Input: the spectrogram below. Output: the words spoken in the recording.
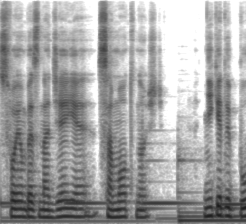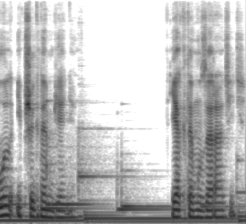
swoją beznadzieję, samotność, niekiedy ból i przygnębienie. Jak temu zaradzić?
